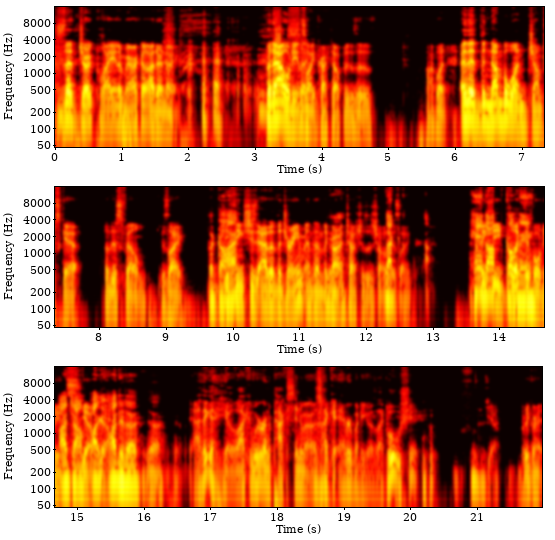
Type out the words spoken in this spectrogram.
Does that joke play in America? I don't know, but our audience So like cracked up is a high point. And then the number one jump scare of this film is like The guy she thinks she's out of the dream, and then the guy touches her shoulder. That- It's like, hand I up, think the got me. audience, I jumped. yeah. I, I did a, yeah. Yeah, I think like we were in a packed cinema. It was like everybody was like, "Oh shit!" Yeah, pretty great.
